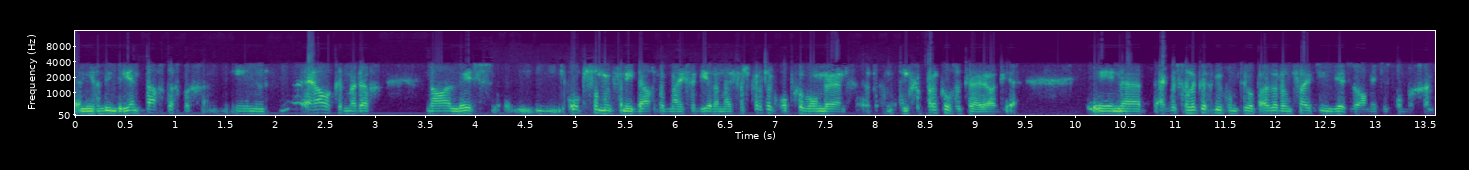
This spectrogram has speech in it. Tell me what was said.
in 1983 begin en elke middag na 'n les die opsomming van die dag met my gedeel en my verskriklik opgewonde en, en, en geprikkel gekry daardeur. En uh, ek was gelukkig genoeg om toe op ouderdom 15 jaar daarmee te kon begin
